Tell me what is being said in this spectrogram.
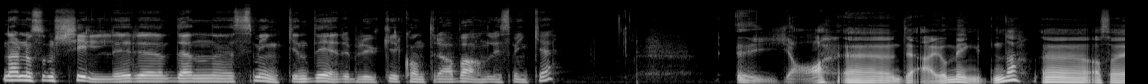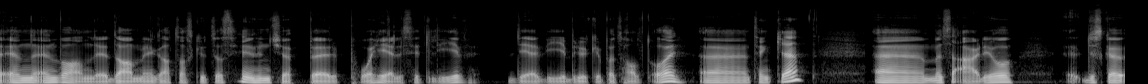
Men er det noe som skiller eh, den sminken dere bruker, kontra vanlig sminke? Eh, Ja, eh, det er jo mengden, da. Eh, altså, en, en vanlig dame i gata, skulle jeg si, hun kjøper på hele sitt liv det vi bruker på et halvt år, tenker jeg. Men så er det jo skal,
